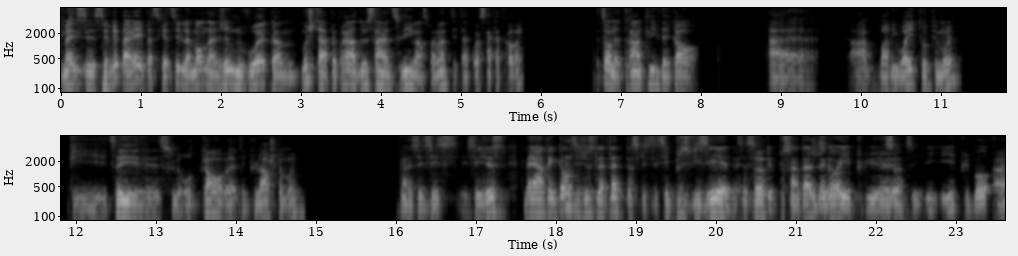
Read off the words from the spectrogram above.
Mais c'est vrai pareil, parce que tu sais, le monde dans le gym nous voit comme. Moi, j'étais à peu près à 210 livres en ce moment, tu es à quoi, 180? Tu sais, on a 30 livres d'écart en body weight, toi puis moi. Puis, tu sais, sur le haut de corps, euh, t'es plus large que moi c'est juste. Mais en fin de compte, c'est juste le fait parce que c'est plus visible. C'est ça. Que le pourcentage de gras il est plus, euh, il est plus bas. Ouais.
